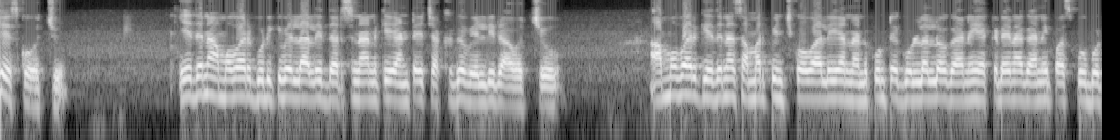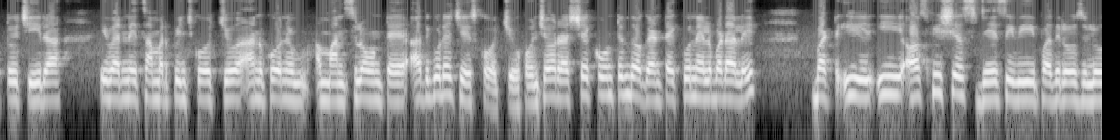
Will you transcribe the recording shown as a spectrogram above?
చేసుకోవచ్చు. ఏదైనా అమ్మవారి గుడికి వెళ్ళాలి దర్శనానికి అంటే చక్కగా వెళ్ళి రావచ్చు. అమ్మవారికి ఏదైనా సమర్పించుకోవాలి అని అనుకుంటే గుళ్ళల్లో కానీ ఎక్కడైనా కానీ పసుపు బొట్టు చీర ఇవన్నీ సమర్పించుకోవచ్చు అనుకోని మనసులో ఉంటే అది కూడా చేసుకోవచ్చు. కొంచెం రష్ ఎక్కువ ఉంటుంది ఒక గంట ఎక్కువ నిలబడాలి. బట్ ఈ ఈ ఆస్పీషియస్ డేస్ ఇవి పది రోజులు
